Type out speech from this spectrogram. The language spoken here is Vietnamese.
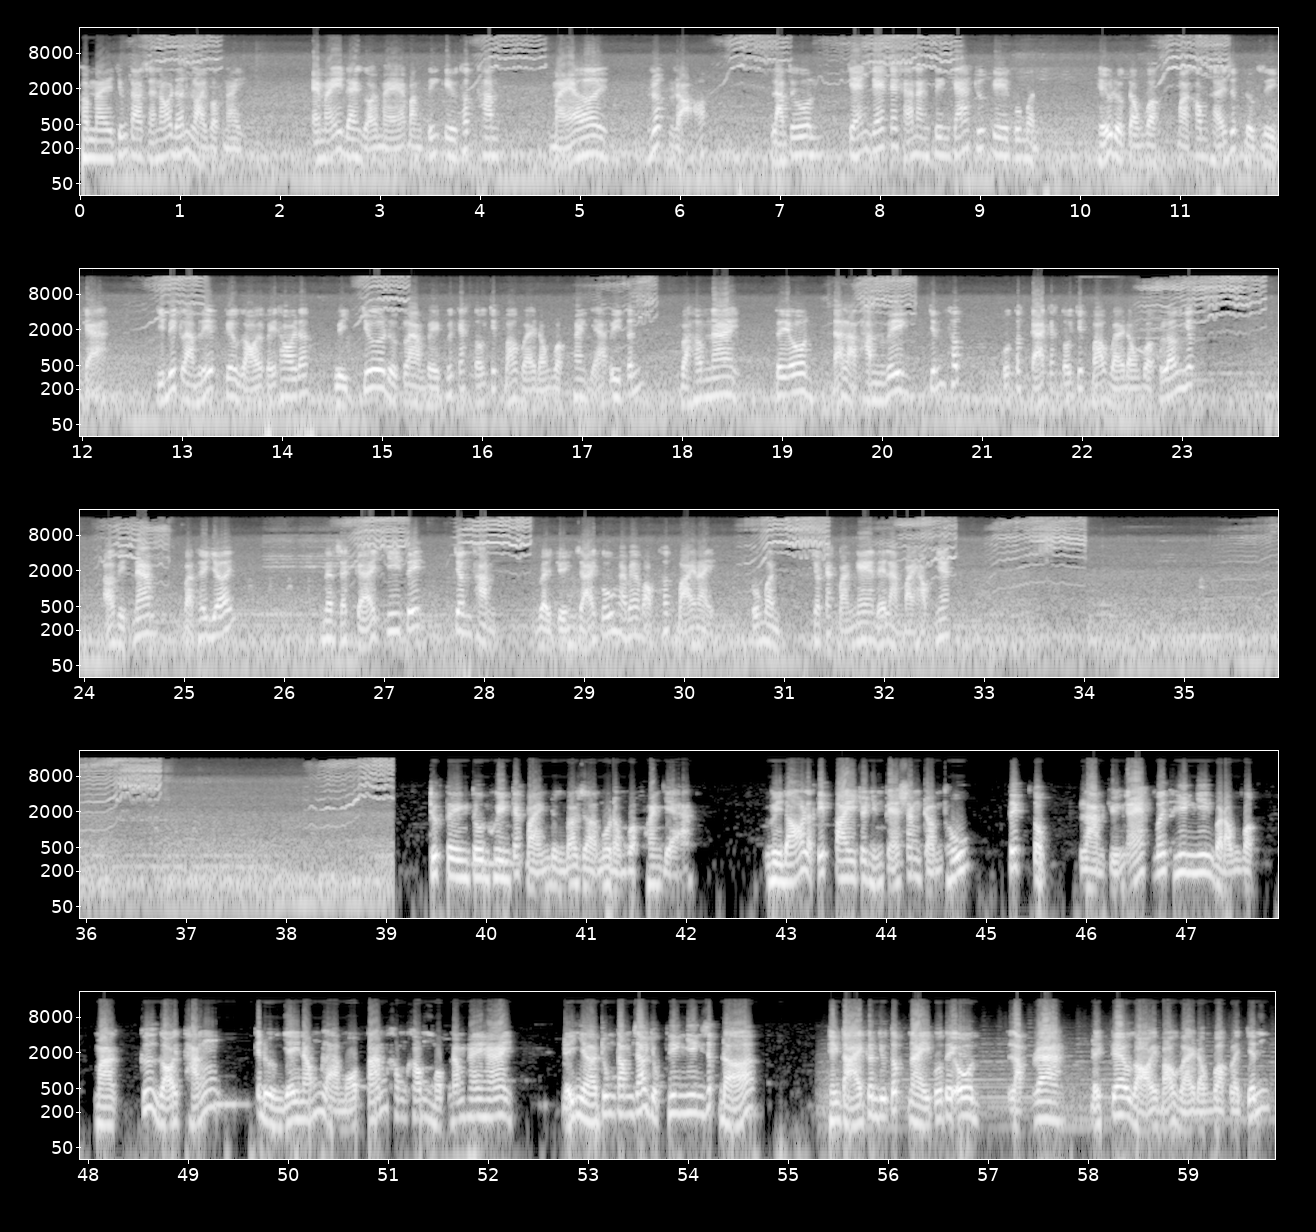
Hôm nay chúng ta sẽ nói đến loài vật này. Em ấy đang gọi mẹ bằng tiếng kêu thất thanh. Mẹ ơi, rất rõ. Làm tôi chán ghét cái khả năng tiên cá trước kia của mình. Hiểu được động vật mà không thể giúp được gì cả. Chỉ biết làm clip kêu gọi vậy thôi đó. Vì chưa được làm việc với các tổ chức bảo vệ động vật hoang dã uy tín. Và hôm nay, Tion đã là thành viên chính thức của tất cả các tổ chức bảo vệ động vật lớn nhất ở Việt Nam và thế giới. Nên sẽ kể chi tiết, chân thành về chuyện giải cứu hai bé bọc thất bại này của mình cho các bạn nghe để làm bài học nhé. Trước tiên, tôi khuyên các bạn đừng bao giờ mua động vật hoang dã, Vì đó là tiếp tay cho những kẻ săn trộm thú, Tiếp tục làm chuyện ác với thiên nhiên và động vật, Mà cứ gọi thẳng cái đường dây nóng là 18001522 Để nhờ Trung tâm Giáo dục Thiên nhiên giúp đỡ Hiện tại kênh youtube này của Teon lập ra để kêu gọi bảo vệ động vật là chính.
